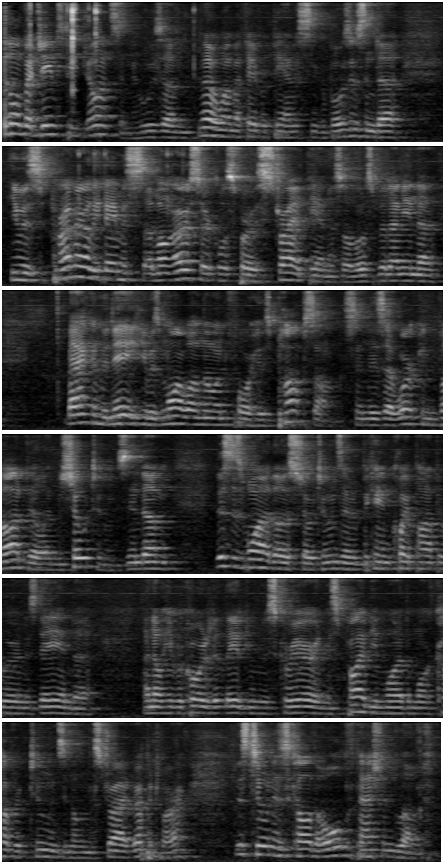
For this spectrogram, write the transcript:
Another one by James P. Johnson, who was um, another one of my favorite pianists and composers, and uh, he was primarily famous among our circles for his stride piano solos. But I mean, uh, back in the day, he was more well known for his pop songs and his uh, work in vaudeville and show tunes. And um, this is one of those show tunes, and it became quite popular in his day. And uh, I know he recorded it later in his career, and it's probably been one of the more covered tunes among the stride repertoire. This tune is called Old Fashioned Love.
